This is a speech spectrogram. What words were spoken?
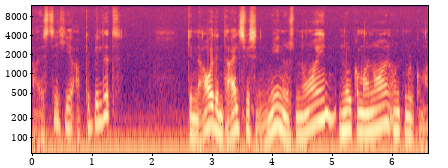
Da ist sie hier abgebildet. Genau den Teil zwischen minus 9, 0,9 und 0,9.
